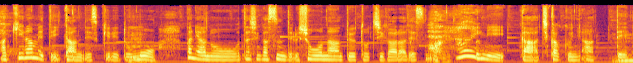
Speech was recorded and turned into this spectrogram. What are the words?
諦めていたんですけれども、やっぱりあの私が住んでる湘南という土地柄ですね、はい。はい。海が近くにあって、うん。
